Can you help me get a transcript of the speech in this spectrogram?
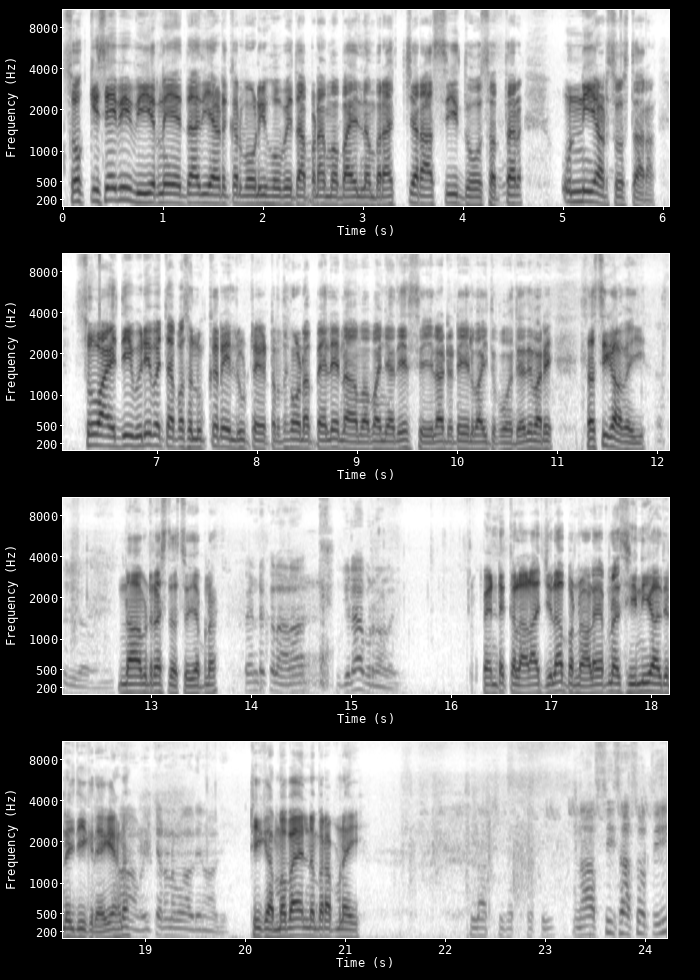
ਸੋ ਕਿਸੇ ਵੀ ਵੀਰ ਨੇ ਇਦਾਂ ਦੀ ਐਡ ਕਰਵਾਉਣੀ ਹੋਵੇ ਤਾਂ ਆਪਣਾ ਮੋਬਾਈਲ ਨੰਬਰ ਆ 8427 19817 ਸੋ ਅੱਜ ਦੀ ਵੀਡੀਓ ਵਿੱਚ ਆਪਾਂ ਤੁਹਾਨੂੰ ਘਰੇਲੂ ਟਰੈਕਟਰ ਦਿਖਾਉਣਾ। ਪਹਿਲੇ ਨਾਮ ਆ ਬਾਈਆਂ ਦੇ ਸੇਲ ਆ ਡਿਟੇਲ ਵਾਈਜ਼ ਤੋਂ ਪੁੱਛਦੇ ਆ ਇਹਦੇ ਬਾਰੇ। ਸਤਿ ਸ਼੍ਰੀ ਅਕਾਲ ਬਾਈ ਜੀ। ਸਤਿ ਸ਼੍ਰੀ ਅਕਾਲ ਜੀ। ਨਾਮ ਐਡਰੈਸ ਦੱਸੋ ਜੀ ਆਪਣਾ। ਪਿੰਡ ਕਲਾਲਾ ਜ਼ਿਲ੍ਹਾ ਬਰਨਾਲਾ ਜੀ। ਪਿੰਡ ਕਲਾਲਾ ਜ਼ਿਲ੍ਹਾ ਬਰਨਾਲਾ ਆਪਣਾ ਸੀਨੀਵਾਲ ਦੇ ਨਜ਼ਦੀਕ ਰਹਿ ਗਿਆ ਹਨਾ? ਹਾਂ ਬਈ ਚਰਨਵਾਲ ਦੇ ਨਾਲ ਜੀ। ਠੀਕ ਆ ਮੋਬਾਈਲ ਨੰਬਰ ਆਪਣਾ ਜੀ। 79730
